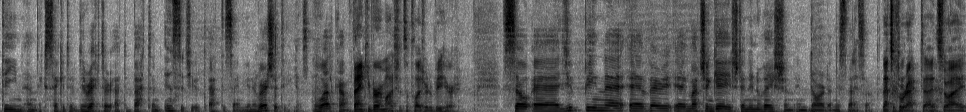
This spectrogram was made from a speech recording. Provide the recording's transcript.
dean and executive director at the Batten Institute at the same university. Yes. Welcome. Thank you very much. It's a pleasure to be here. So uh, you've been uh, uh, very uh, much engaged in innovation in Darden, is that so? That's Could you- correct. Uh, so I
